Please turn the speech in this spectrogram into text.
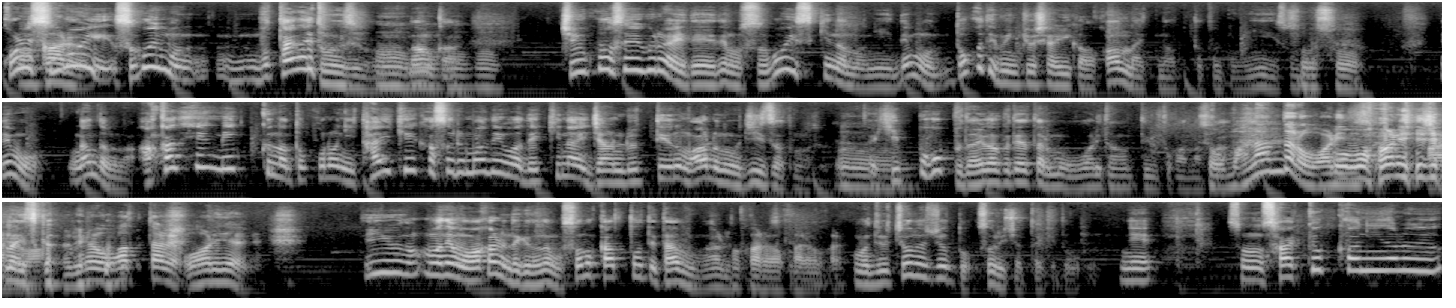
これすごいすごいももったいないと思うんですよ、うううなんか中高生ぐらいででもすごい好きなのにでもどこで勉強したらいいか分かんないってなった時にそうそう。でもなんだろうなアカデミックなところに体系化するまではできないジャンルっていうのもあるのも事実だと思うんですよ、うん。ヒップホップ大学でやったらもう終わりだなっていうとか。そう学んだら終わりですよ。終わりじゃないですか。あれ終わったら終わりだよねっていうのもでも分かるんだけどでもその葛藤って多分あるとわかるわかるわかる。まあ、ちょうどちょっとそれちゃったけど。でその作曲家になる、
